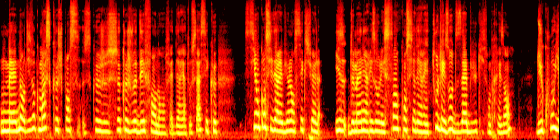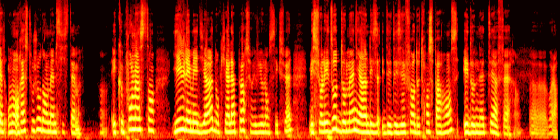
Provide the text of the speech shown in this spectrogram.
Mais non, disons que moi, ce que je pense, ce que je, ce que je veux défendre en fait derrière tout ça, c'est que si on considère les violences sexuelles de manière isolée, sans considérer tous les autres abus qui sont présents, du coup, on reste toujours dans le même système. Hein. et que pour l'instant, il y a eu les médias, donc il y a la peur sur les violences sexuelles, mais sur les autres domaines, il y a des, efforts de transparence et d'honnêteté à faire. Hein. Euh, voilà.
